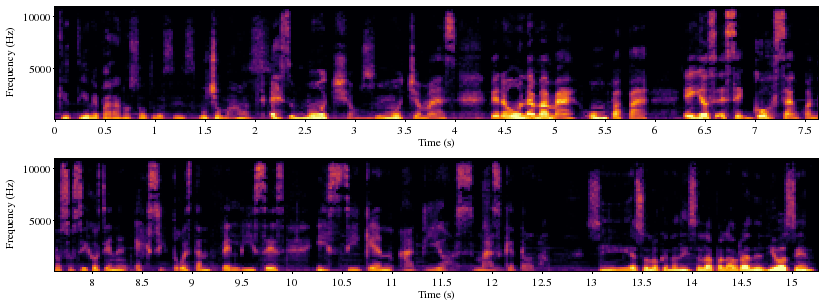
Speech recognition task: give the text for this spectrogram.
que tiene para nosotros es mucho más. Es mucho, mucho más. Pero una mamá, un papá, ellos se gozan cuando sus hijos tienen éxito, están felices y siguen a Dios más que todo. Sí, eso es lo que nos dice la palabra de Dios en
